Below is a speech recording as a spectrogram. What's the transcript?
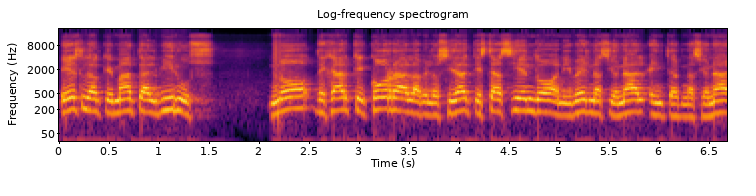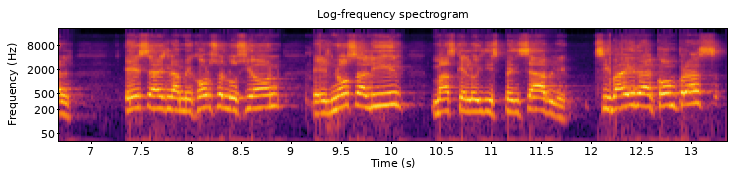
es lo que mata al virus. No dejar que corra a la velocidad que está haciendo a nivel nacional e internacional. Esa es la mejor solución, el no salir más que lo indispensable. Si va a ir a compras,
